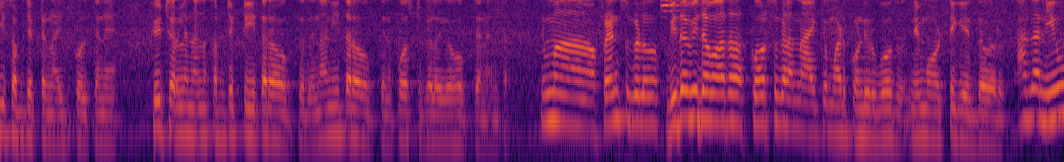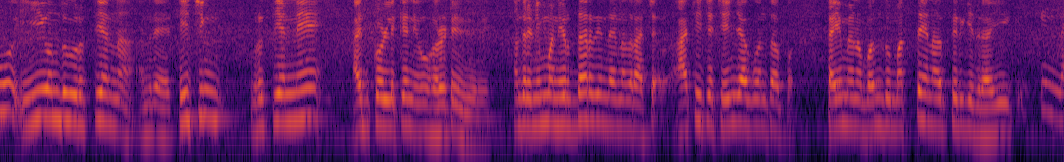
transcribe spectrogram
ಈ ಸಬ್ಜೆಕ್ಟನ್ನು ಇಟ್ಕೊಳ್ತೇನೆ ಫ್ಯೂಚರಲ್ಲಿ ನನ್ನ ಸಬ್ಜೆಕ್ಟ್ ಈ ಥರ ಹೋಗ್ತದೆ, ನಾನು ಈ ಥರ ಹೋಗ್ತೇನೆ ಪೋಸ್ಟ್ಗಳಿಗೆ ಹೋಗ್ತೇನೆ ಅಂತ. ನಿಮ್ಮ ಫ್ರೆಂಡ್ಸ್ಗಳು ವಿಧ ವಿಧವಾದ ಕೋರ್ಸ್ಗಳನ್ನು ಆಯ್ಕೆ ಮಾಡಿಕೊಂಡಿರ್ಬೋದು ನಿಮ್ಮ ಒಟ್ಟಿಗೆ ಇದ್ದವರು. ಆಗ ನೀವು ಈ ಒಂದು ವೃತ್ತಿಯನ್ನು, ಅಂದರೆ ಟೀಚಿಂಗ್ ವೃತ್ತಿಯನ್ನೇ ಆಯ್ದುಕೊಳ್ಳಿಕ್ಕೆ ನೀವು ಹೊರಟಿದ್ದೀರಿ. ಅಂದರೆ ನಿಮ್ಮ ನಿರ್ಧಾರದಿಂದ ಏನಾದರೂ ಆಚೆ ಆಚೆ ಚೇಂಜ್ ಆಗುವಂಥ ಟೈಮ್ ಏನೋ ಬಂದು ಮತ್ತೆ ಏನಾದ್ರು ತಿರುಗಿದ್ರಾ? ಈಗ ಇಲ್ಲ.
